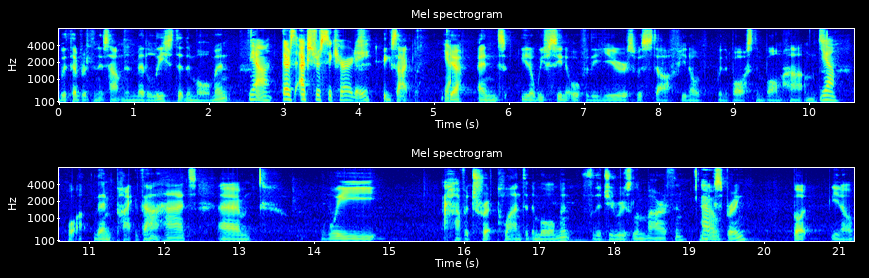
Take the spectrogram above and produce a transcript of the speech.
with everything that's happening in the Middle East at the moment. Yeah, there's extra security. Exactly. Yeah. And, you know, we've seen it over the years with stuff, you know, when the Boston bomb happened. Yeah. What the impact that had. Um, we have a trip planned at the moment for the Jerusalem Marathon next Oh. spring. But, you know,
